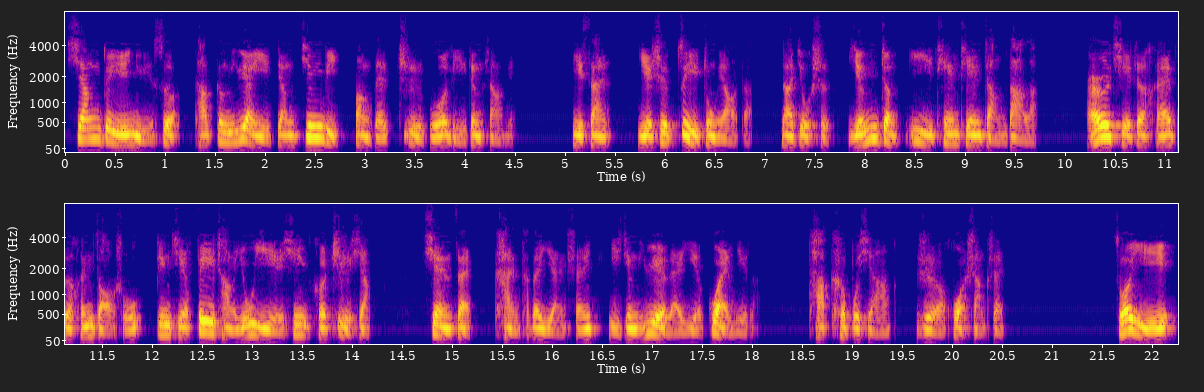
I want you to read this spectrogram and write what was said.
相对于女色，他更愿意将精力放在治国理政上面；第三，也是最重要的，那就是嬴政一天天长大了。而且这孩子很早熟，并且非常有野心和志向。现在看他的眼神已经越来越怪异了，他可不想惹祸上身，所以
